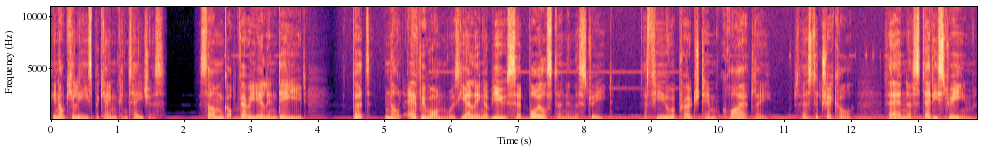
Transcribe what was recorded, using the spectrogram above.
Inoculees became contagious. Some got very ill indeed, but not everyone was yelling abuse at Boylston in the street. A few approached him quietly, first a trickle, then a steady stream.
